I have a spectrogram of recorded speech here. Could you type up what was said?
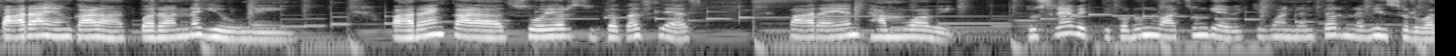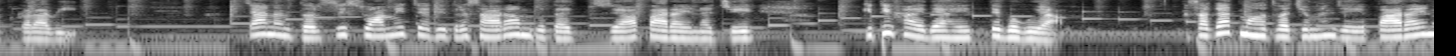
पारायण काळात परान्न घेऊ नये. पारायण काळात सोयर सुतक असल्यास पारायण थांबवावे. दुसऱ्या व्यक्तीकडून वाचून घ्यावे किंवा नंतर नवीन सुरुवात करावी. त्यानंतर श्री स्वामी चरित्र सारामृताच्या पारायणाचे किती फायदे आहेत ते बघूया. सगळ्यात महत्त्वाचे म्हणजे पारायण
